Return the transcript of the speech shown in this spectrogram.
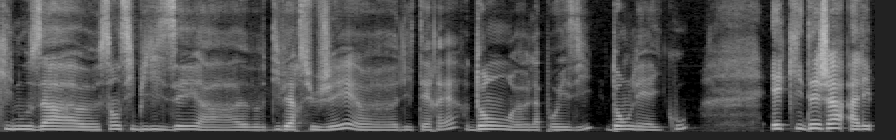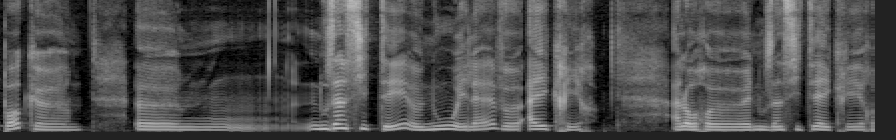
qui nous a euh, sensibilisés à euh, divers sujets euh, littéraires, dont la poésie, dont les haïkus, et qui déjà à l'époque nous incitait, nous élèves, à écrire. Alors, elle nous incitait à écrire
